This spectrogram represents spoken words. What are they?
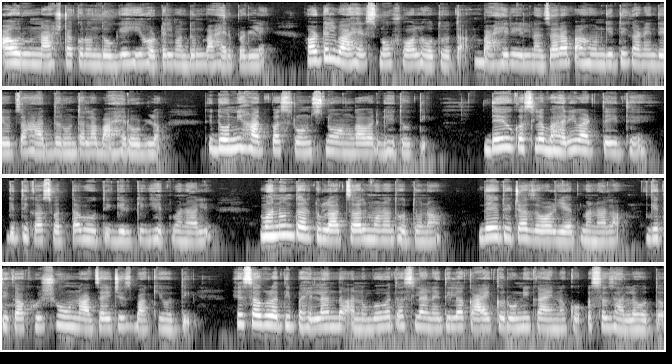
आवरून नाश्ता करून दोघेही हॉटेलमधून बाहेर पडले. हॉटेल बाहेर स्नोफॉल होत होता. बाहेरील नजारा पाहून गीतिकाने देवचा हात धरून त्याला बाहेर ओढलं. ती दोन्ही हात पसरून स्नो अंगावर घेत होती. देव कसलं भारी वाटते इथे. गीतिका स्वतःभोवती गिरकी घेत म्हणाली. म्हणून तर तुला चल म्हणत होतो ना. देव तिच्याजवळ येत म्हणाला. गीतिका खुश होऊन नाचायचीच बाकी होती. हे सगळं ती पहिल्यांदा अनुभवत असल्याने तिला काय करू नी काय नको असं झालं होतं.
